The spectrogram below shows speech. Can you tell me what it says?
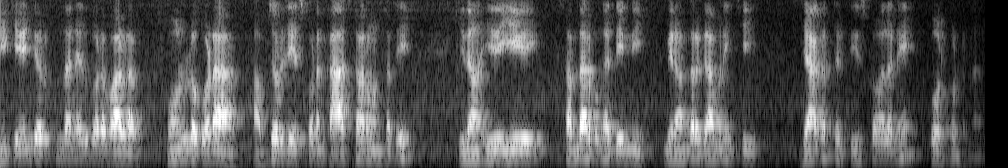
మీకు ఏం జరుగుతుంది అనేది కూడా వాళ్ళ ఫోన్లో కూడా అబ్జర్వ్ చేసుకోవడానికి ఆస్కారం ఉంటుంది. ఇది ఇది ఈ సందర్భంగా దీన్ని మీరందరూ గమనించి జాగ్రత్తలు తీసుకోవాలని కోరుకుంటున్నాను.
